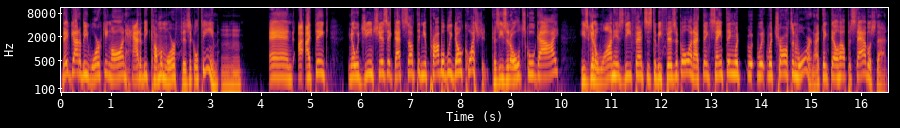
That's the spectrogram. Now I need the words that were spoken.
they've got to be working on how to become a more physical team. Mm-hmm. And I, I think, you know, with Gene Chizik, that's something you probably don't question because he's an old school guy. He's going to want his defenses to be physical, and I think same thing with, with with Charlton Warren. I think they'll help establish that.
